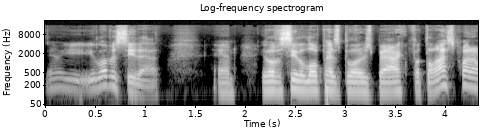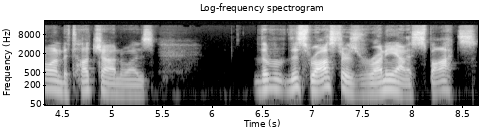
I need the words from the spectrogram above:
you know, you, you love to see that. And you love to see the Lopez brothers back. But the last point I wanted to touch on was the this roster is running out of spots,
